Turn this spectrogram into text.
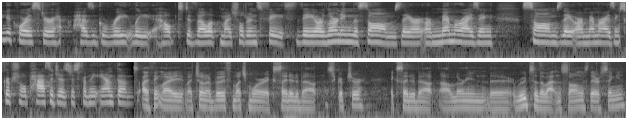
Being a chorister has greatly helped develop my children's faith. They are learning the Psalms, they are, are memorizing Psalms, they are memorizing scriptural passages just from the anthems. I think my, my children are both much more excited about Scripture, excited about uh, learning the roots of the Latin songs they're singing.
